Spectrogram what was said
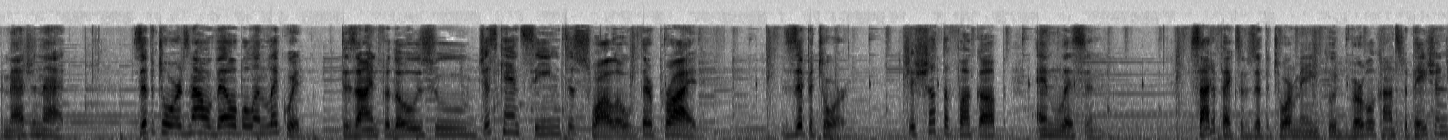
Imagine that. Zipitor is now available in liquid, designed for those who just can't seem to swallow their pride. Zipitor. Just shut the fuck up and listen. Side effects of Zipitor may include verbal constipation,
